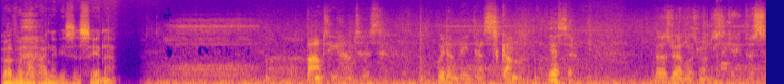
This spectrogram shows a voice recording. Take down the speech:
Hören wir mal rein in diese Szene. Bounty hunters. We don't need that scum. Yes, sir. Those rebels won't escape us.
